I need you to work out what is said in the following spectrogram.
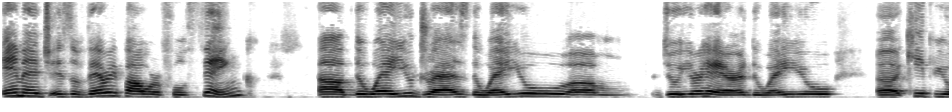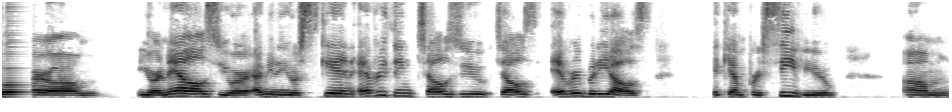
image is a very powerful thing. Uh, the way you dress, the way you um, do your hair, the way you uh, keep your um, your nails, your I mean your skin, everything tells you tells everybody else they can perceive you um,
